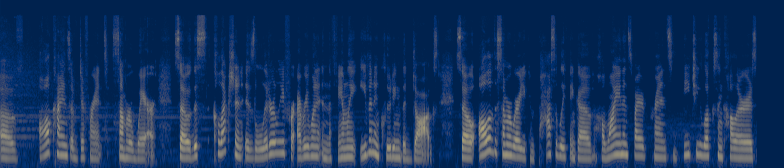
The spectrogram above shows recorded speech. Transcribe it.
of all kinds of different summer wear. So this collection is literally for everyone in the family, even including the dogs. So all of the summer wear you can possibly think of, Hawaiian inspired prints, beachy looks and colors,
